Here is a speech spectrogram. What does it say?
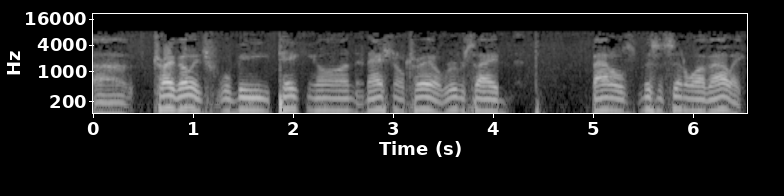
Uh, Tri Village will be taking on National Trail. Riverside battles Mississinawa Valley.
